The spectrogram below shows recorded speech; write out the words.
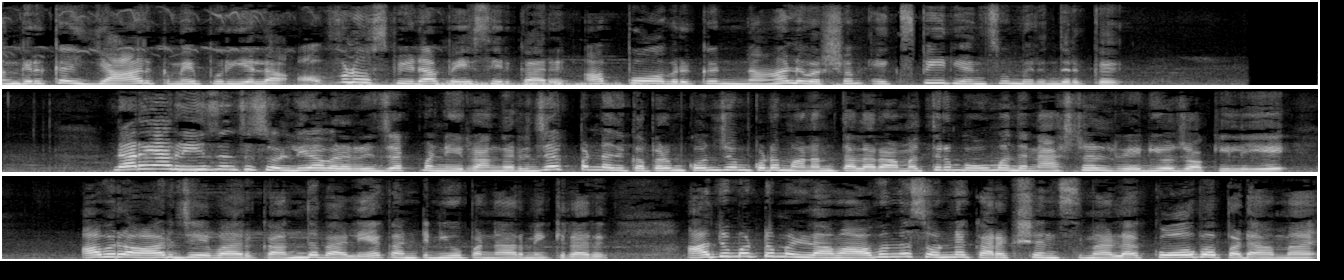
அங்கே இருக்க யாருக்குமே புரியலை. அவ்வளோ ஸ்பீடாக பேசியிருக்காரு. அப்போது அவருக்கு நாலு வருஷம் எக்ஸ்பீரியன்ஸும் இருந்திருக்கு. நிறையா ரீசன்ஸ் சொல்லி அவரை ரிஜெக்ட் பண்ணிடுறாங்க. ரிஜெக்ட் பண்ணதுக்கப்புறம் கொஞ்சம் கூட மனம் தளராமல் திரும்பவும் அந்த நேஷனல் ரேடியோ ஜாக்கிலேயே அவர் ஆர்ஜேவாக இருக்க அந்த வேலையை கண்டினியூ பண்ண ஆரம்பிக்கிறாரு. அது மட்டும் இல்லாமல் அவங்க சொன்ன கரெக்ஷன்ஸ் மேலே கோபப்படாமல்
